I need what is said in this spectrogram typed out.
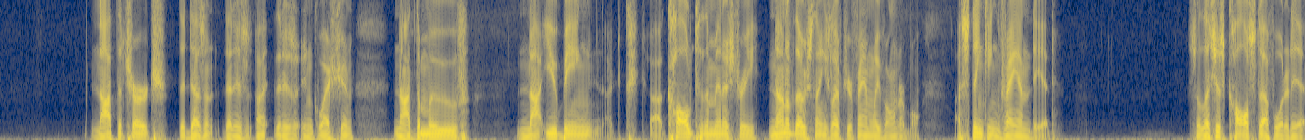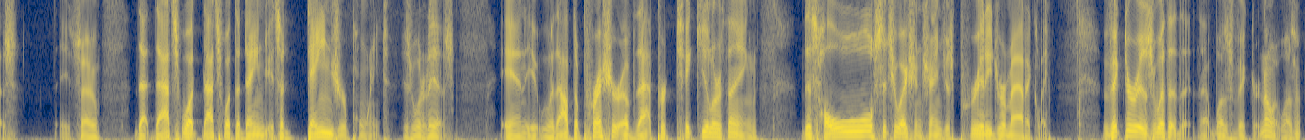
Not the church that doesn't that is uh, that is in question, not the move, not you being uh, called to the ministry. None of those things left your family vulnerable. A stinking van did. So let's just call stuff what it is. So that that's what that's what the danger. It's a danger point, is what it is. And it, without the pressure of that particular thing, this whole situation changes pretty dramatically. Victor is with it. That was Victor. No, it wasn't.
